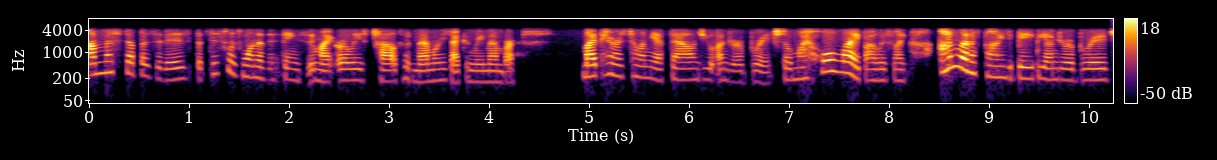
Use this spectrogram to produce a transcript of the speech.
I'm messed up as it is, but this was one of the things in my earliest childhood memories I can remember. My parents telling me I found you under a bridge. So my whole life I was like, I'm going to find a baby under a bridge,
